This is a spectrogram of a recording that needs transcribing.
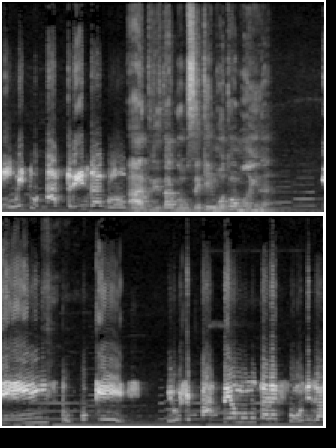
Muito atriz da Globo. A atriz da Globo. Você queimou tua mãe, né? Isso, porque eu já passei a mão no telefone, já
